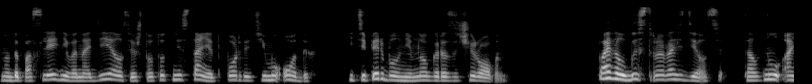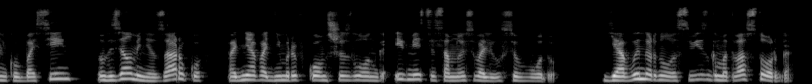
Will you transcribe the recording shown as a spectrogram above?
но до последнего надеялся, что тот не станет портить ему отдых, и теперь был немного разочарован. Павел быстро разделся, толкнул Аньку в бассейн, взял меня за руку, подняв одним рывком с шезлонга и вместе со мной свалился в воду. Я вынырнула с визгом от восторга,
